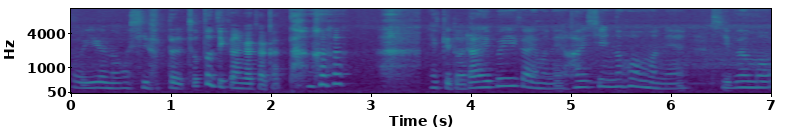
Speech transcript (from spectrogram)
そういうのをしよったらちょっと時間がかかった。やけどライブ以外もね配信の方もね自分も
